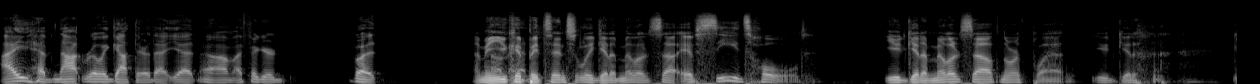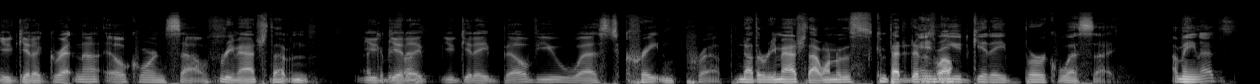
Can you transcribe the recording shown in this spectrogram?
I have not really got there that yet. Um, I figured, but I mean, Oh, you could potentially get a Millard South if seeds hold. You'd get a Millard South North Platte. You'd get a you'd get a Gretna Elkhorn South. rematch that one. that You'd get fun. a you'd get a Bellevue West Creighton Prep, another rematch. That one was competitive and as well. you'd get a Burke West Side. I mean, that's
